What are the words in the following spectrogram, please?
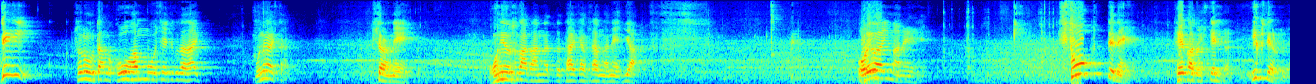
ぜひその歌の後半も教えてください。お願いしたそしたらね鬼の姿になった大釈さんがねいや俺は今ね人を食ってね生活してんだ生きてるんだ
